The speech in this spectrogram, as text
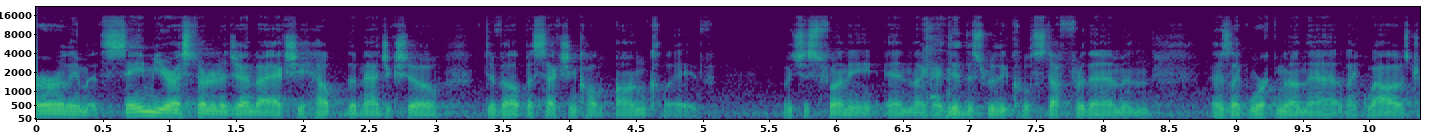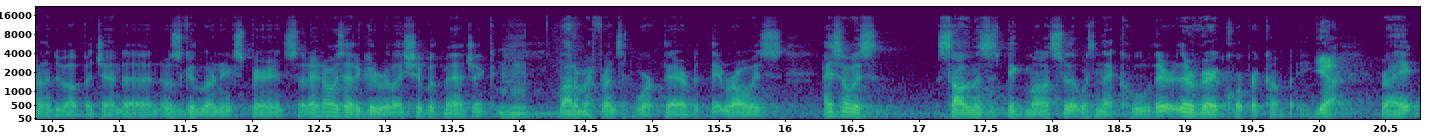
early. The same year I started Agenda, I actually helped the Magic Show develop a section called Enclave, which is funny. And like I did this really cool stuff for them, and I was like working on that like while I was trying to develop Agenda, and it was a good learning experience. And I'd always had a good relationship with Magic. Mm-hmm. A lot of my friends had worked there, but they were always I just always saw them as this big monster that wasn't that cool. They're they're a very corporate company Yeah. right?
